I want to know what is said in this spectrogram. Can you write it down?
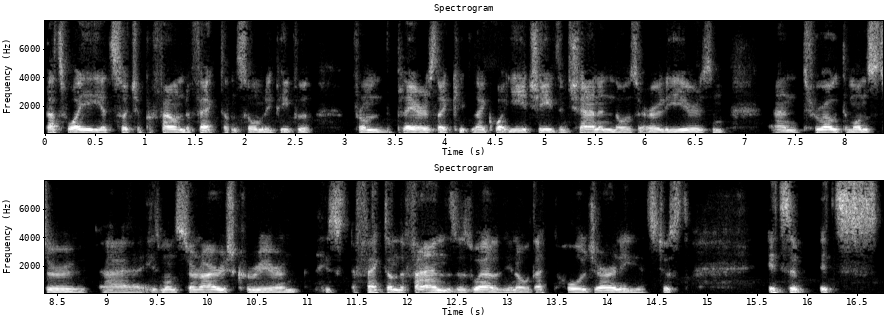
that's why he had such a profound effect on so many people from the players like like what he achieved in Shannon those early years and and throughout the Munster uh, his Munster and Irish career and his effect on the fans as well you know that whole journey it's just it's a it's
